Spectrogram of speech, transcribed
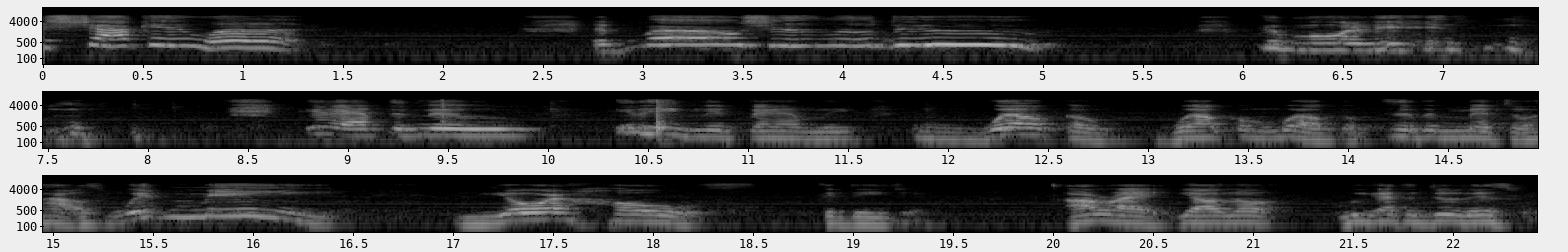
It shocking what emotions will do? Good morning. Good afternoon. Good evening, family. Welcome, welcome, welcome to the Mental House with me, your host, Khadijah. All right, y'all know we got to do this one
